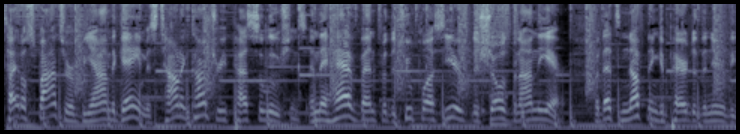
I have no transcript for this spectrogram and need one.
Title sponsor of Beyond the Game is Town and Country Pest Solutions, and they have been for the two plus years the show's been on the air. But that's nothing compared to the nearly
